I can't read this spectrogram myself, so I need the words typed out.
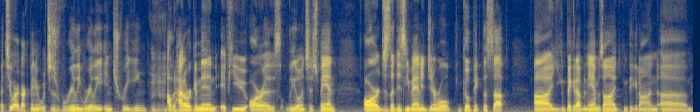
a two-hour documentary, which is really really intriguing. I would highly recommend if you are a Lilo and Stitch fan or just a Disney fan in general, go pick this up. Uh, you can pick it up on Amazon. You can pick it on um,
